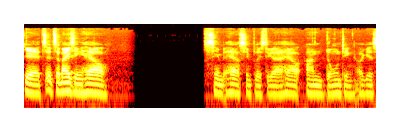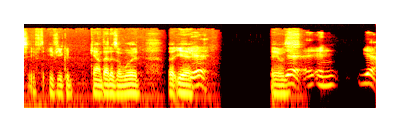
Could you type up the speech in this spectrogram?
yeah. It's it's amazing how sim how simplistic, they are, how undaunting. I guess if if you could count that as a word, but yeah, yeah. it was yeah and, and yeah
